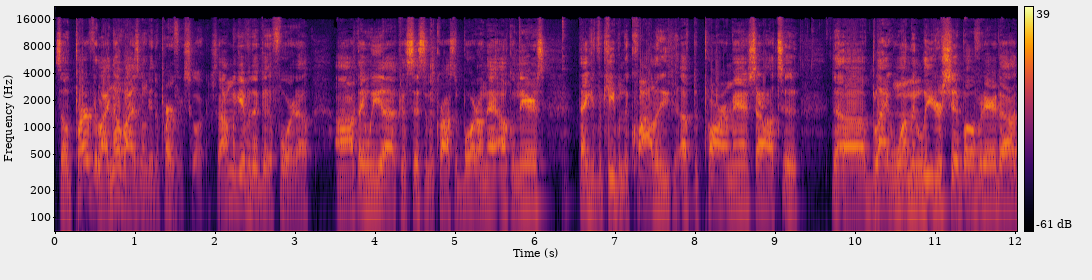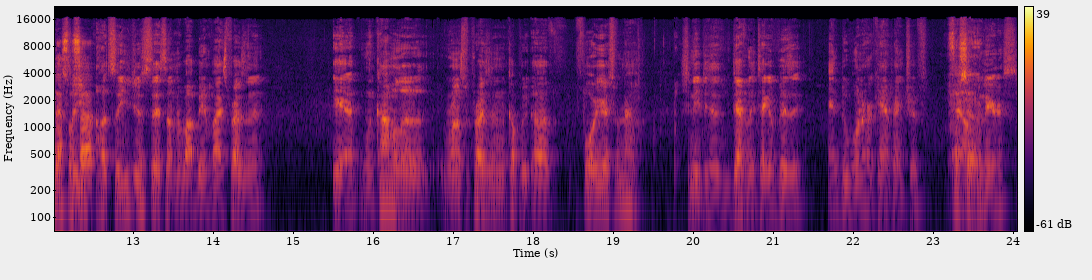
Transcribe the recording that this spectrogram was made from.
So perfect, like nobody's gonna get a perfect score. So I'm gonna give it a good four though. Uh, I think we uh, consistent across the board on that. Uncle Nears, thank you for keeping the quality up to par, man. Shout out to the uh, black woman leadership over there, dog. That's what's so you, up. uh, So you just said something about being vice president. Yeah, when Kamala runs for president a couple, uh, four years from now, she needs to definitely take a visit and do one of her campaign trips For sure. Nearest.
